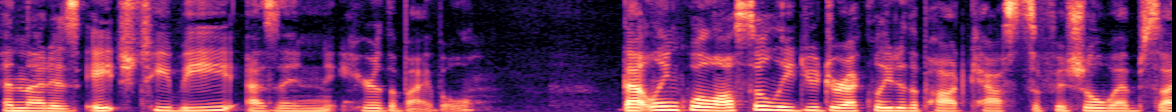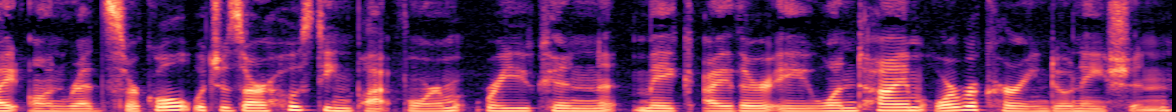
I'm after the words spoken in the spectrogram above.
and that is HTB as in Hear the Bible. That link will also lead you directly to the podcast's official website on Red Circle, which is our hosting platform where you can make either a one time or recurring donation.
